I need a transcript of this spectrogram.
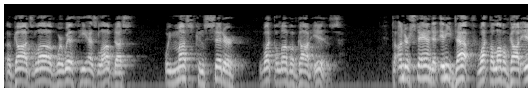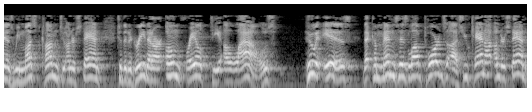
of God's love wherewith He has loved us, we must consider what the love of God is. To understand at any depth what the love of God is, we must come to understand to the degree that our own frailty allows who it is that commends His love towards us. You cannot understand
